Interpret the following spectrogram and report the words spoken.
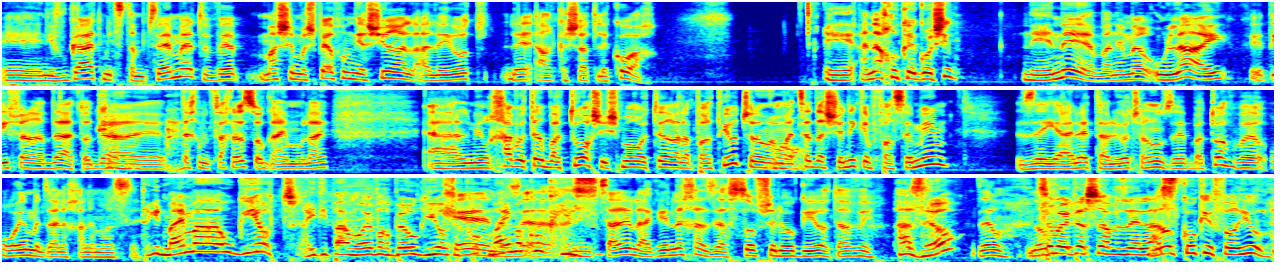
אה, נפגעת, מצטמצמת, ומה שמשפיע באופן ישיר על עלויות להרכשת לקוח. אה, אנחנו כגולשים נהנה, ואני אומר אולי, כי אי אפשר לדעת, אתה יודע, כן. אה, תכף נצטרך לסוגריים אולי, על מרחב יותר בטוח שישמור יותר על הפרטיות שלנו, ברור. ומהצד השני כמפרסמים, זה יעלה את העלויות שלנו, זה בטוח, ורואים את זה הלכה למעשה. תגיד, מה עם העוגיות? הייתי פעם אוהב הרבה עוגיות. כן, מה עם אה, אני ה cookies? צר לי להגיד לך, זה הסוף של העוגיות, אבי. אה, זהו? זהו, no, זאת אומרת עכשיו זה no last- cookie for you.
